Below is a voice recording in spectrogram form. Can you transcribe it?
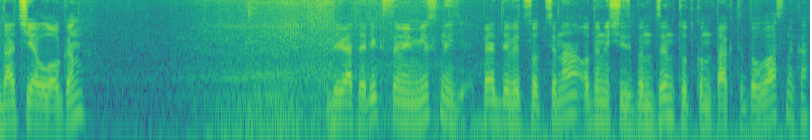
Dacia Logan. 9 рік, семимісний, 5900 ціна, 1,6 бензин, тут контакти до власника.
